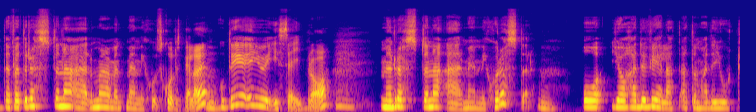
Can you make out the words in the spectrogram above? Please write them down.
Därför att rösterna är, de har använt människor, skådespelare, Mm. och det är ju i sig bra. Men rösterna är människoröster. Mm. Och jag hade velat att de hade gjort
